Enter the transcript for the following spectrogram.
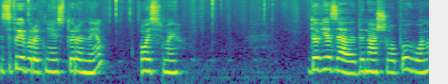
З виворотньої сторони, ось ми дов'язали до нашого погону,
